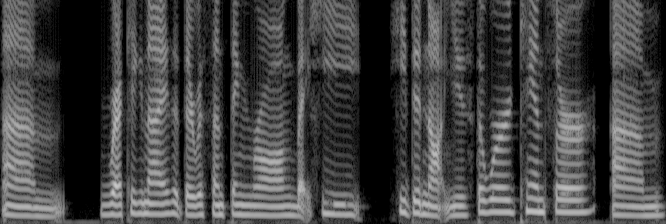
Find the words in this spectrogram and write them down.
um, recognized that there was something wrong, but he he did not use the word cancer. Um,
